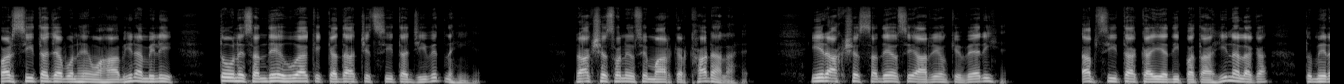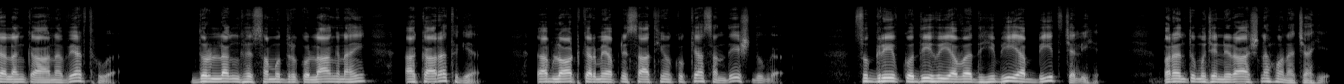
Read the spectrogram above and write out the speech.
पर सीता जब उन्हें वहाँ भी न मिली तो उन्हें संदेह हुआ कि कदाचित सीता जीवित नहीं है। राक्षसों ने उसे मारकर खा डाला है। ये राक्षस सदैव से आर्यों के वैरी हैं। अब सीता का यदि पता ही न लगा तो मेरा लंका आना व्यर्थ हुआ। दुर्लंघ समुद्र को लांगना ही अकारथ गया। अब लौटकर मैं अपने साथियों को क्या संदेश दूँगा? सुग्रीव को दी हुई अवधि भी अब बीत चली है, परंतु मुझे निराश न होना चाहिए।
